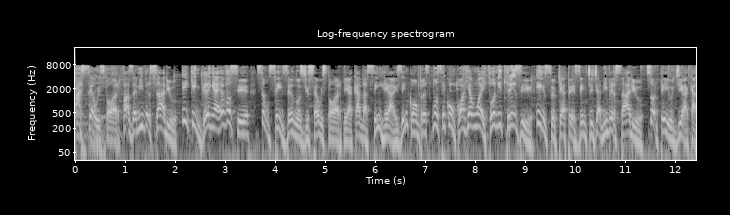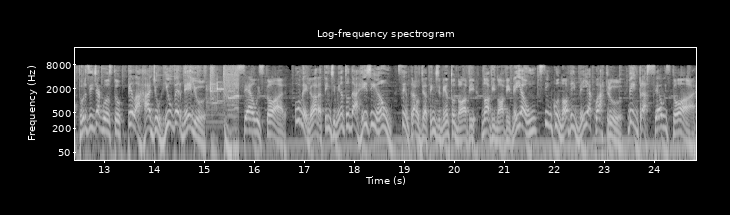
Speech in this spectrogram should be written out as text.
A Cell Store faz aniversário e quem ganha é você. São seis anos de Cell Store e a cada cem reais em compras você concorre a um iPhone 13. Isso que é presente de aniversário. Sorteio dia 14 de agosto pela Rádio Rio Vermelho. Cell Store, o melhor atendimento da região. Central de atendimento 99961 5964. Vem pra Cell Store.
